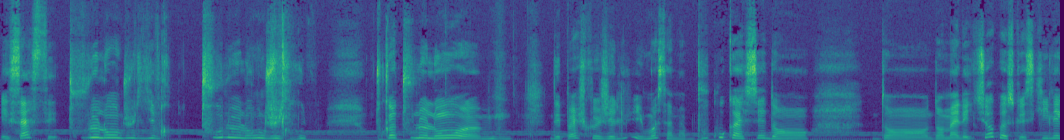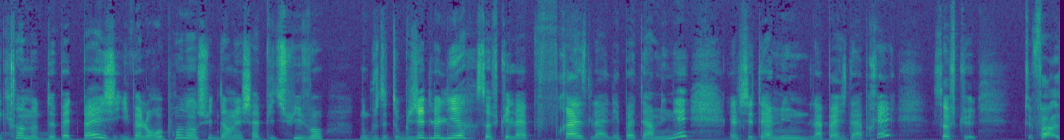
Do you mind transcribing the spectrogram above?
Et ça, c'est tout le long du livre. Tout le long du livre. En tout cas, tout le long euh, des pages que j'ai lues. Et moi, ça m'a beaucoup cassé dans dans, dans, ma lecture parce que ce qu'il écrit en note de bas de page, il va le reprendre ensuite dans les chapitres suivants. Donc vous êtes obligé de le lire, sauf que la phrase là, elle n'est pas terminée, elle se termine la page d'après, sauf que... Enfin,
